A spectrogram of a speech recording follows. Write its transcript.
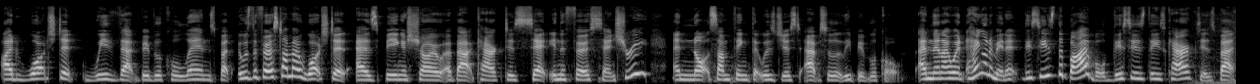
I'd watched it with that biblical lens, but it was the first time I watched it as being a show about characters set in the first century and not something that was just absolutely biblical. And then I went, hang on a minute, this is the Bible, this is these characters. But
